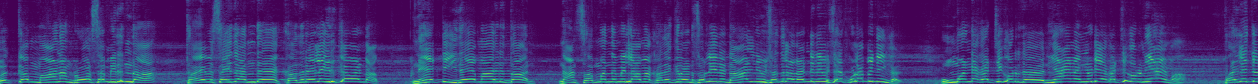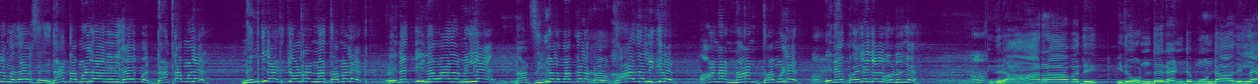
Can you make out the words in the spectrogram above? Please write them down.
வெக்கம் மானம் ரோசம் இருந்தா தயவு செய்து அந்த கதிரையில இருக்க வேண்டாம். நேற்று இதே மாதிரி தான் நான் சம்பந்தம் இல்லாம கதைக்கிறேன்னு சொல்லி நாலு நிமிஷத்துல ரெண்டு நிமிஷம் குழப்பினீங்கள் உங்களோட கட்சிக்கு ஒரு நியாயம் என்னுடைய கட்சிக்கு ஒரு நியாயமா? பதில சொல்லுங்க தயவு செய்து. நான் தமிழ் தான் நான் தமிழர் நெஞ்சில் அடிச்சு சொல்றேன் நான் தமிழர் எனக்கு இனவாதம் இல்லை. நான் சிங்கள மக்களை காதலிக்கிறேன். ஆனா நான் தமிழர் எனக்கு பதில சொல்ல கொடுங்க இது ஆறாவது இது ஒன்று ரெண்டு மூன்றாவது இல்லை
